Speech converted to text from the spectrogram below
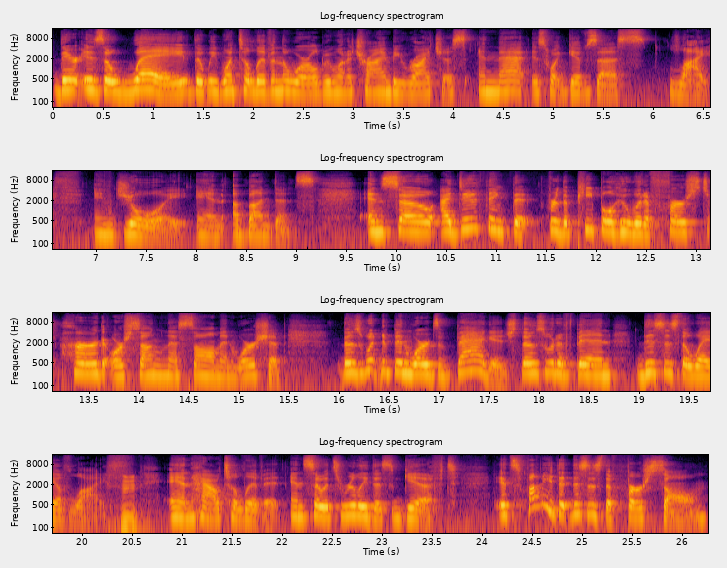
There is a way that we want to live in the world. We want to try and be righteous. And that is what gives us life and joy and abundance. And so I do think that for the people who would have first heard or sung this psalm in worship, those wouldn't have been words of baggage. Those would have been, this is the way of life hmm. and how to live it. And so it's really this gift. It's funny that this is the first psalm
